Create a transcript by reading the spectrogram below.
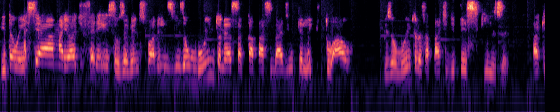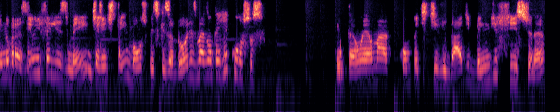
Então, essa é a maior diferença. Os eventos fora, eles visam muito nessa capacidade intelectual, visam muito nessa parte de pesquisa. Aqui no Brasil, infelizmente, a gente tem bons pesquisadores, mas não tem recursos. Então é uma competitividade bem difícil, né?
